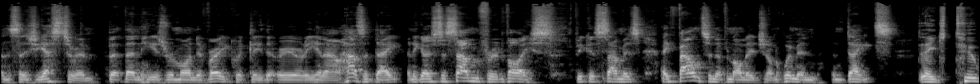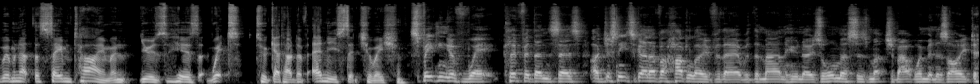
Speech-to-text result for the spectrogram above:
and says yes to him. But then he is reminded very quickly that already now has a date, and he goes to Sam for advice because Sam is a fountain of knowledge on women and dates. Date two women at the same time and use his wit to get out of any situation. Speaking of wit, Clifford then says, I just need to go and have a huddle over there with the man who knows almost as much about women as I do.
